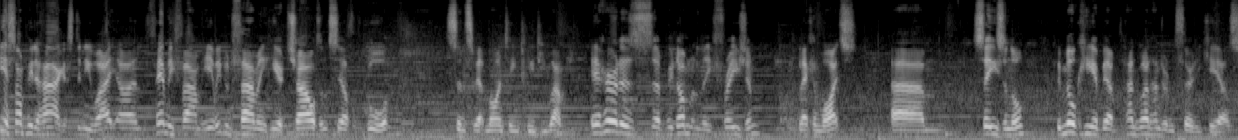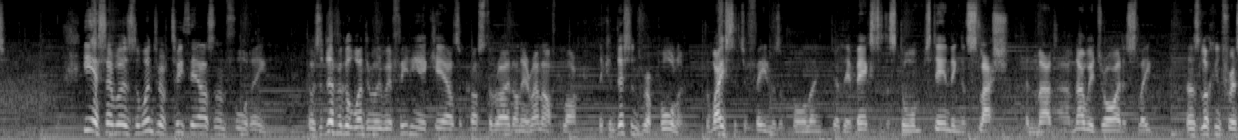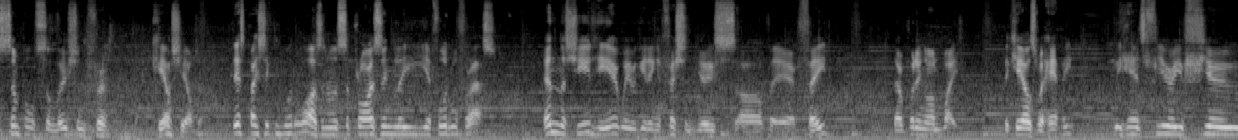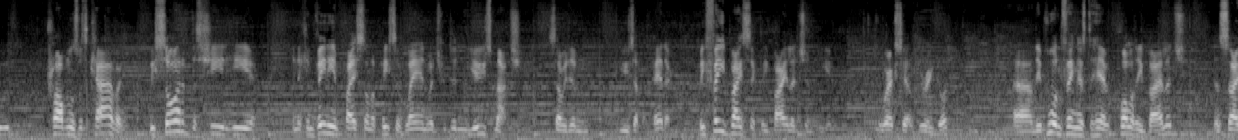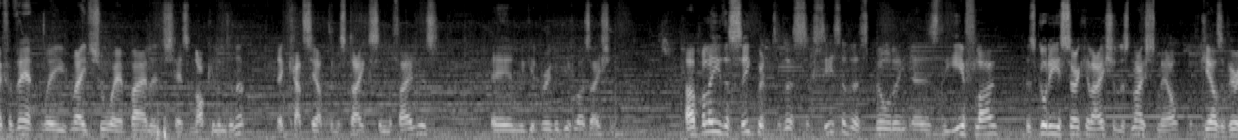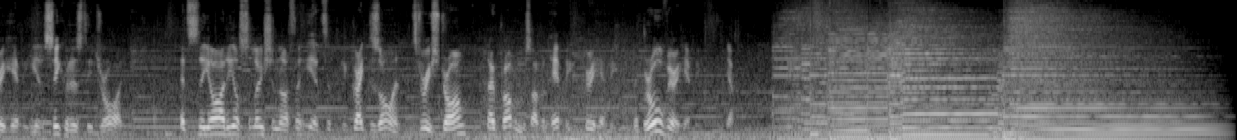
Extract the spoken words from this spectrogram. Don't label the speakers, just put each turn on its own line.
Yes, I'm Peter Hargest anyway. Uh, family farm here. We've been farming here at Charlton, south of Gore, since about 1921. Our herd is uh, predominantly Friesian, black and whites, um, seasonal. We milk here about 130 cows. Yes, it was the winter of 2014. It was a difficult winter. We were feeding our cows across the road on our runoff block. The conditions were appalling. The wastage of feed was appalling. They had their backs to the storm, standing in slush and mud, um, nowhere dry to sleep. And I was looking for a simple solution for cow shelter. That's basically what it was, and it was surprisingly affordable for us. In the shed here, we were getting efficient use of our feed. They were putting on weight. The cows were happy. We had very few problems with calving. We sited the shed here in a convenient place on a piece of land which we didn't use much, so we didn't use up a paddock. We feed basically baleage in here. It works out very good. Um, the important thing is to have quality baleage, and so for that we've made sure our baleage has inoculant in it. That cuts out the mistakes and the failures, and we get very good utilisation. I believe the secret to the success of this building is the airflow there's good air circulation, there's no smell. The cows are very happy here. The secret is they're dry. It's the ideal solution, I think. Yeah, it's a great design. It's very strong, no problems. I've been happy, very happy. We're all very happy.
